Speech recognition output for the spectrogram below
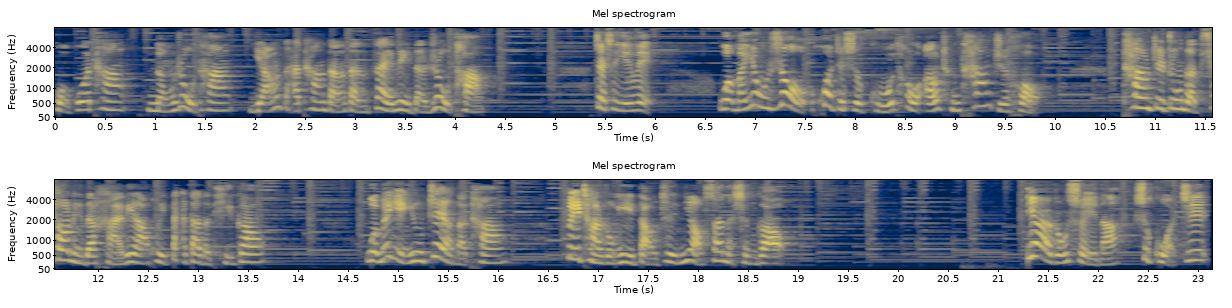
火锅汤、浓肉汤、羊杂汤等等在内的肉汤。这是因为，我们用肉或者是骨头熬成汤之后，汤汁中的嘌呤的含量会大大的提高。我们饮用这样的汤，非常容易导致尿酸的升高。第二种水呢是果汁。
